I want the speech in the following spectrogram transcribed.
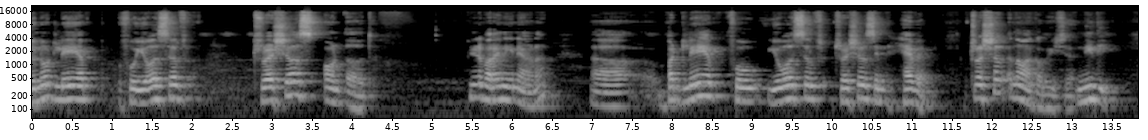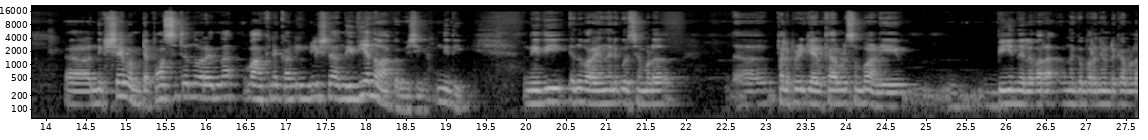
do not lay up for your self treasures on earth പിന്നീട് പറയുന്നത് ഇങ്ങനെയാണ് but lay up for your self treasures in heaven treasure എന്ന വാക്ക് ഉപയോഗിച്ചത് നിധി. നിക്ഷേപം ഡെപ്പോസിറ്റ് എന്ന് പറയുന്ന വാക്കിനേക്കാൾ ഇംഗ്ലീഷിൽ നിധി എന്ന വാക്ക് ഉപയോഗിച്ചിരിക്കും നിധി. നിധി എന്ന് പറയുന്നതിനെക്കുറിച്ച് നമ്മൾ പലപ്പോഴും കേൾക്കാറുള്ള സംഭവമാണ് ഈ ബി നിലവറ എന്നൊക്കെ പറഞ്ഞുകൊണ്ട് നമ്മൾ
